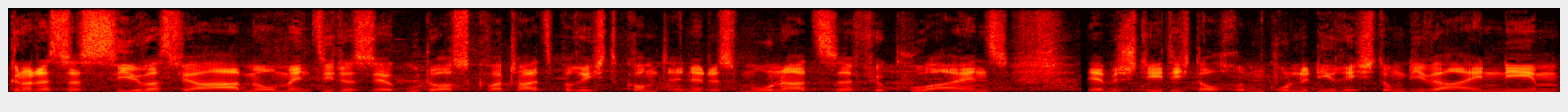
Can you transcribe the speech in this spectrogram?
Genau, das ist das Ziel, was wir haben. Im Moment sieht es sehr gut aus. Quartalsbericht kommt Ende des Monats äh, für Q1. Der bestätigt auch im Grunde die Richtung, die wir einnehmen.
